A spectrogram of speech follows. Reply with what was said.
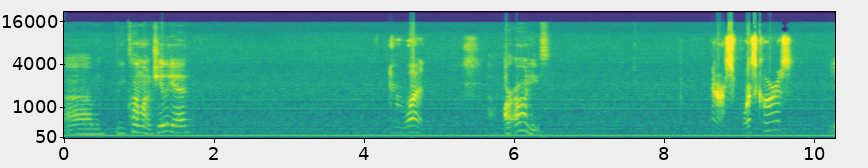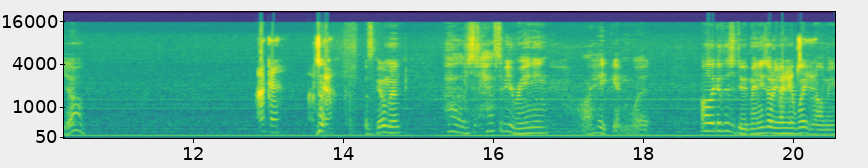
Um, we can climb Mount Chiliad. And what? Our Audis. And our sports cars? Yeah. Okay. Let's go. Let's go, man. Does it have to be raining? Oh, I hate getting wet. Oh, look at this dude, man. He's already out here waiting on me.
